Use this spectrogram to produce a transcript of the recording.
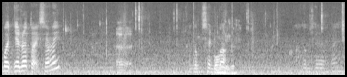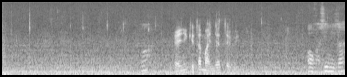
buat nyedot Excel lagi? Eh, Kagak bisa Oh, dibawa. iya. Kagak bisa dibawa. kayaknya kita manjat ya, Wi. Oh, ke sini kah?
